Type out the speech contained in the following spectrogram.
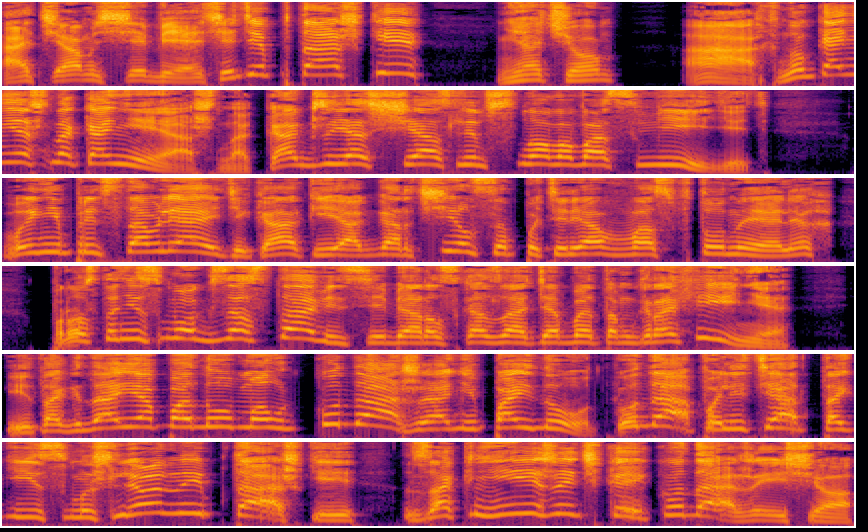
«О чем щебечете, пташки?» «Ни о чем. «Ах, ну, конечно, конечно! Как же я счастлив снова вас видеть! Вы не представляете, как я огорчился, потеряв вас в туннелях! Просто не смог заставить себя рассказать об этом графине!» И тогда я подумал, куда же они пойдут? Куда полетят такие смышленые пташки? За книжечкой куда же еще?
